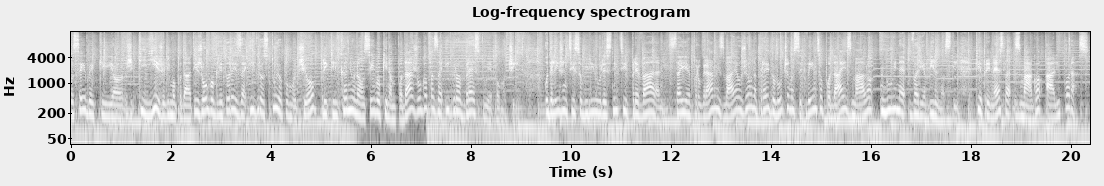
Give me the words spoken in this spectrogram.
osebe, ki, jo, ki ji želimo podati žogo, gre torej za igro s tujo pomočjo, pri klikanju na osebo, ki nam poda žogo, pa za igro brez tuje pomoči. Udeleženci so bili v resnici prevarani, saj je program izvajal že vnaprej določeno sekvenco podaj z malo nujne variabilnosti, ki je prinesla zmago ali poraz.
